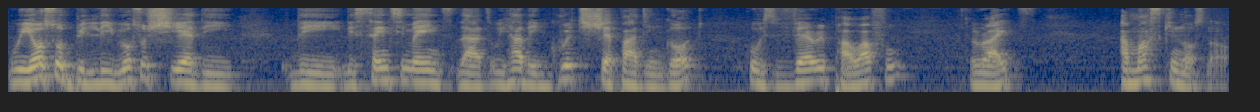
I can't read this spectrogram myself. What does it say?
We also believe, we also share the the the sentiment that we have a great shepherd in God who is very powerful, right? I'm asking us now,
